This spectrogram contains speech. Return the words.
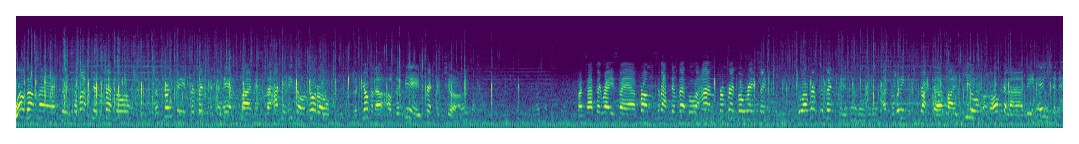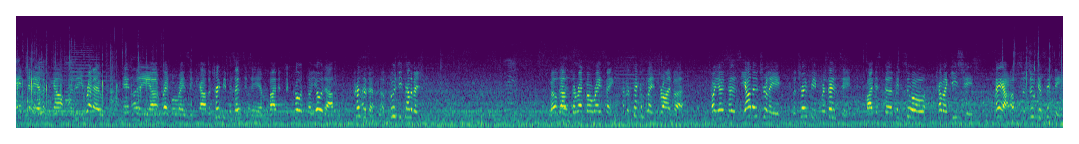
Well done there to Sebastian Vettel. The trophy presented to him by Mr. Akihiko Noro, the governor of the Mie Prefecture. Fantastic race there from Sebastian Vettel and from Red Bull Racing, who are represented as the winning constructor by Guillaume Rocquelin, the Asian engineer looking after the Renault in the uh, Red Bull Racing car. The trophy presented to him by Mr. Ko Toyoda, president of Fuji Television. Well done to Red Bull Racing. To the second place driver, Toyota's Jarno Trulli, the trophy presented by Mr. Mitsuo Kawagishi, Mayor of Suzuka City.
